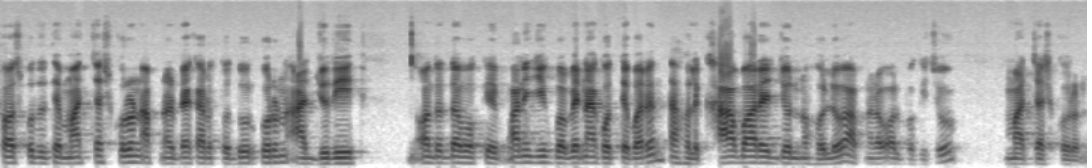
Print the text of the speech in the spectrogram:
সহজ পদ্ধতিতে মাছ চাষ করুন, আপনার বেকারত্ব দূর করুন। আর যদি অন্ততপক্ষে বাণিজ্যিকভাবে না করতে পারেন, তাহলে খাবারের জন্য হলেও আপনারা অল্প কিছু মাছ চাষ করুন।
